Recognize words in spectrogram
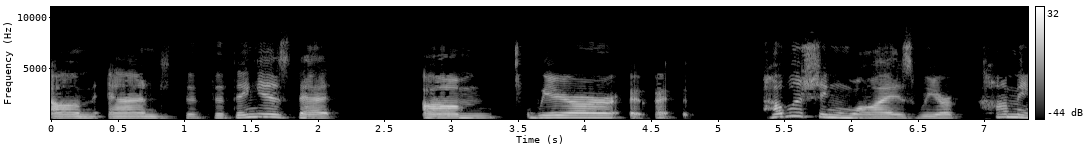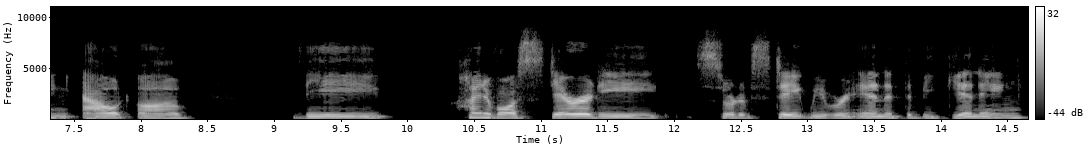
Um, and the, the thing is that um, we are uh, uh publishing wise we are coming out of the kind of austerity sort of state we were in at the beginning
